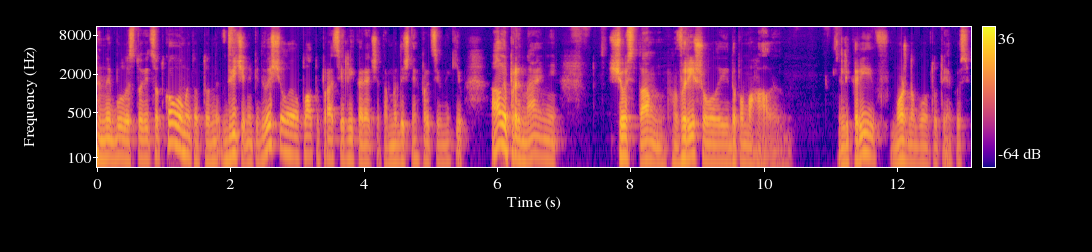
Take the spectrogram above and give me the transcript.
не були 100%, тобто вдвічі не підвищували оплату праці лікаря чи там медичних працівників, але принаймні щось там вирішували і допомагали. Лікарів можна було тут якось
